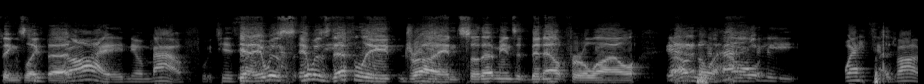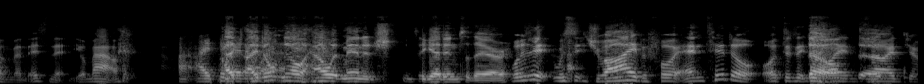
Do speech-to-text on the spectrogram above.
things like that. Dry in your mouth, which is Yeah, it was it was definitely dry, and so that means it'd been out for a while. Yeah, I don't know how- wet environment, isn't it? Your mouth. I, I think I, know I don't know how it managed to get into there. Was it was it dry before it entered, or, or did it No, dry inside your?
